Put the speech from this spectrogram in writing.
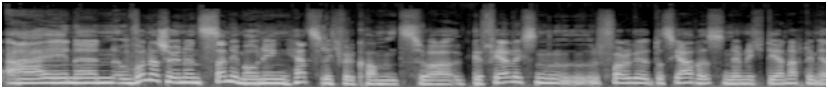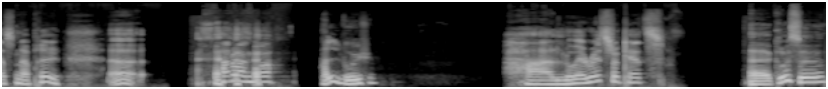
Einen wunderschönen Sunday Morning. Herzlich willkommen zur gefährlichsten Folge des Jahres, nämlich der nach dem 1. April. Äh, hallo Angor. Hallo. hallo Aristocats. Äh, Grüße.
